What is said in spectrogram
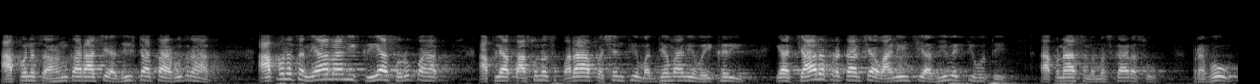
आपणच अहंकाराचे अधिष्ठाता रुद्र आहात. आपणच ज्ञान आणि क्रिया स्वरूप आहात. आपल्यापासूनच परा पशंती मध्यम आणि वैखरी या चार प्रकारच्या वाणींची अभिव्यक्ती होते. आपणास नमस्कार असो. प्रभू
